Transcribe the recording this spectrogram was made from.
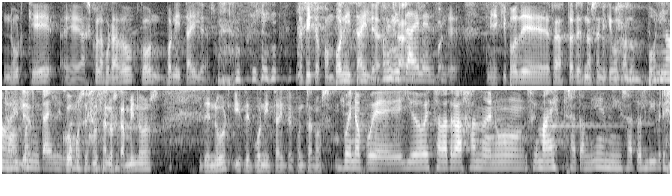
Nur, que eh, has colaborado con Bonnie Tyler. Sí. Repito, con Bonnie Tyler. Bonnie Tyler, sí. eh, mi equipo de redactores no se han equivocado. Bonnie No, Tyler. Bonnie Tyler, ¿Cómo Bonnie se cruzan los caminos de Nur y de Bonnie Tyler? Cuéntanos. Bueno, pues yo estaba trabajando en un... Soy maestra también, mis ratos libres.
